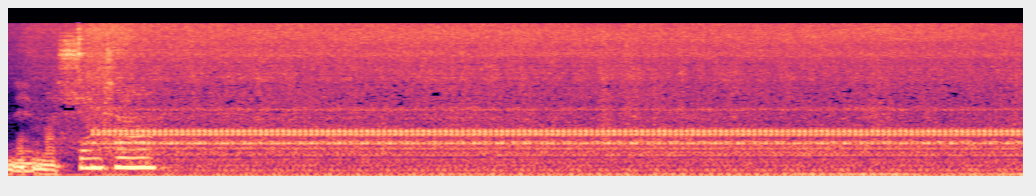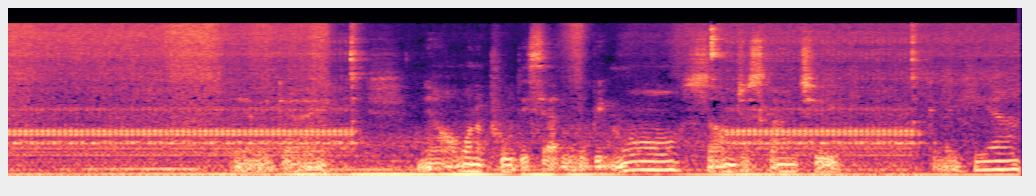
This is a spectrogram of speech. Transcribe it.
And then my centre. There we go. Now I want to pull this out a little bit more so I'm just going to go here.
